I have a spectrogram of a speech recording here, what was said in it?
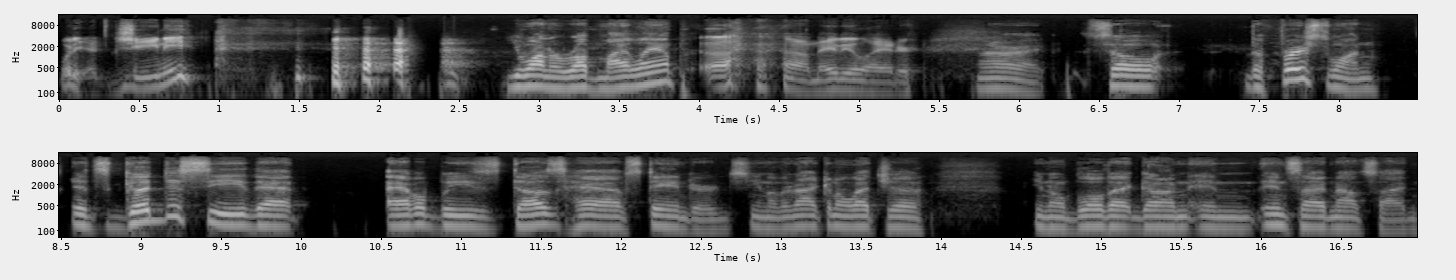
What are you, genie? You want to rub my lamp? Uh, maybe later. All right. So the first one, it's good to see that Applebee's does have standards. You know, they're not going to let you, you know, blow that gun in inside and outside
